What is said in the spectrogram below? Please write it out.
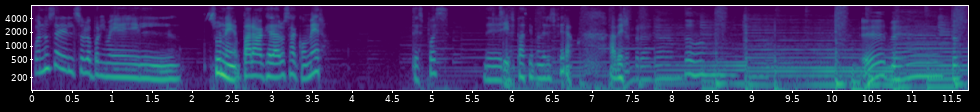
Pues no sé el solo por email, Sune, para quedaros a comer después del Sí. espacio Madresfera. A ver. Eventos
